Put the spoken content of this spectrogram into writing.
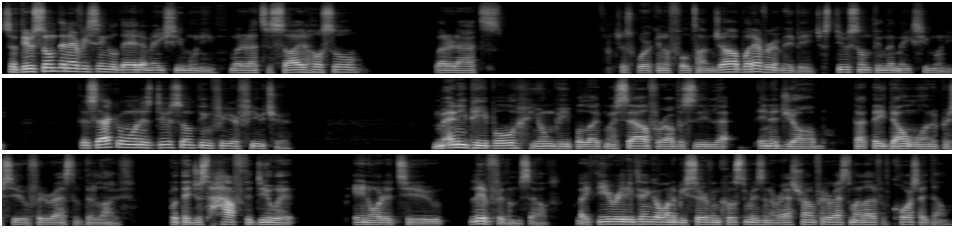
So do something every single day that makes you money, whether that's a side hustle, whether that's just working a full time job, whatever it may be. Just do something that makes you money. The second one is do something for your future. Many people, young people like myself, are obviously in a job that they don't want to pursue for the rest of their life, but they just have to do it in order to live for themselves. Like, do you really think I want to be serving customers in a restaurant for the rest of my life? Of course I don't.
